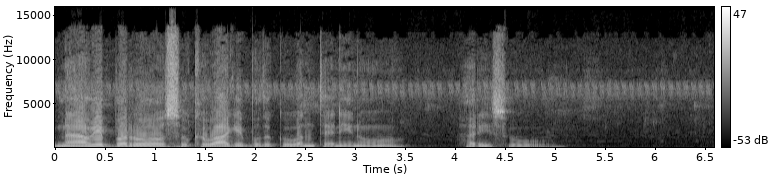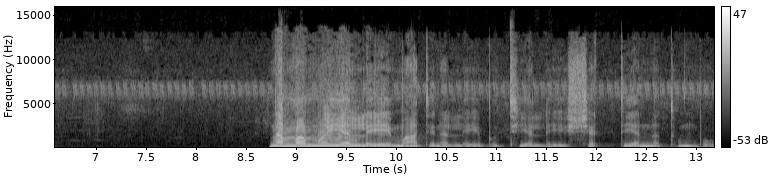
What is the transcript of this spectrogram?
ನಾವಿಬ್ಬರು ಸುಖವಾಗಿ ಬದುಕುವಂತೆ ನೀನು ಹರಿಸು. ನಮ್ಮ ಮೈಯಲ್ಲಿ, ಮಾತಿನಲ್ಲಿ, ಬುದ್ಧಿಯಲ್ಲಿ ಶಕ್ತಿಯನ್ನು ತುಂಬು.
